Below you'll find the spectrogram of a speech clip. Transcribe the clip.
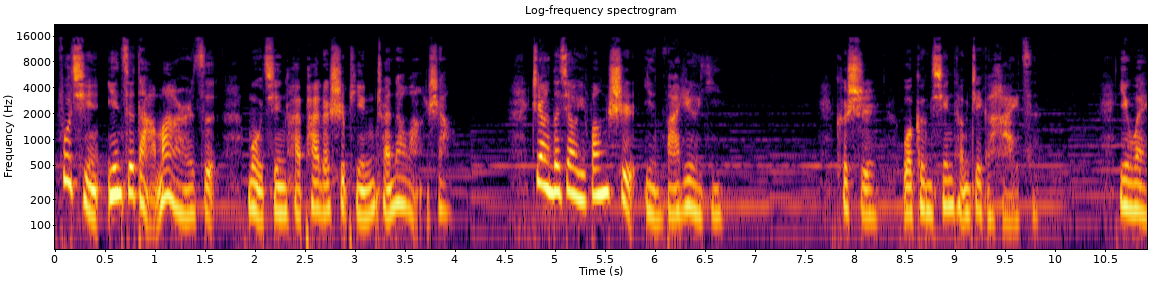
父亲因此打骂儿子，母亲还拍了视频传到网上。这样的教育方式引发热议。可是我更心疼这个孩子，因为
